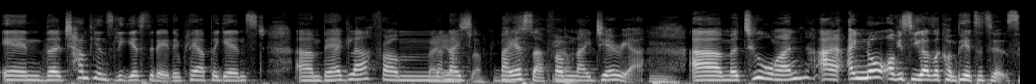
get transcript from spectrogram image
in the Champions League yesterday. They play up against um, Begla from Bayelsa, Ni- yes. Bayelsa from Yeah. Mm. Nigeria. Um, 2 1. I, I know, obviously, you guys are competitors.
